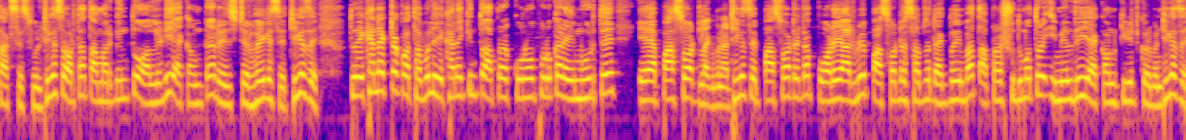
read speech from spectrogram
সাকসেসফুল ঠিক আছে? অর্থাৎ আমার কিন্তু অলরেডি অ্যাকাউন্টটা রেজিস্টার হয়ে গেছে, ঠিক আছে? তো এখানে একটা কথা বলি, এখানে কিন্তু আপনার কোনো প্রকার এই মুহূর্তে পাসওয়ার্ড লাগবে না, ঠিক আছে? পাসওয়ার্ড এটা পরে আসবে পাসওয়ার্ডের সাবজেক্ট একদমই বাদ, আপনারা শুধুমাত্র ইমেল দিয়ে অ্যাকাউন্ট ক্রিয়েট করবেন, ঠিক আছে?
